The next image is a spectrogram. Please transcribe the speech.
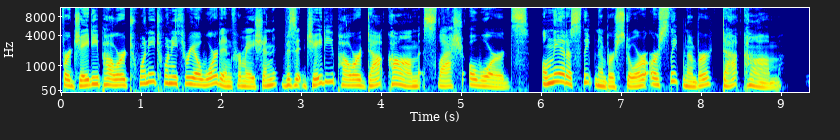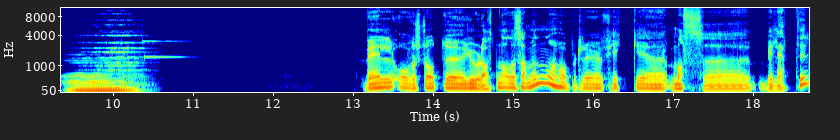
For JD Power 2023 award information, visit jdpower.com/awards. Only at a Sleep Number store or sleepnumber.com. Vel overstått eh, julaften, alle sammen. Håper dere fikk eh, masse billetter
